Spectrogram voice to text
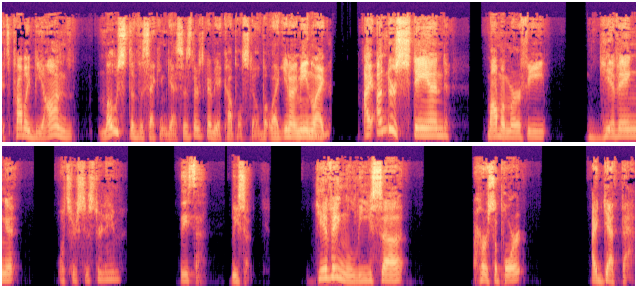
it's probably beyond most of the second guesses there's going to be a couple still but like you know what i mean like i understand mama murphy giving what's her sister name Lisa. Lisa. Giving Lisa her support, I get that.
